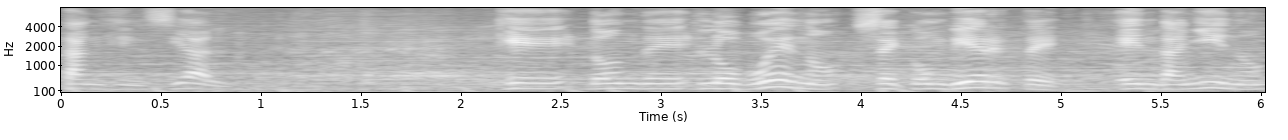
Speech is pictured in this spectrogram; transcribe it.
tangencial, que donde lo bueno se convierte en dañino,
